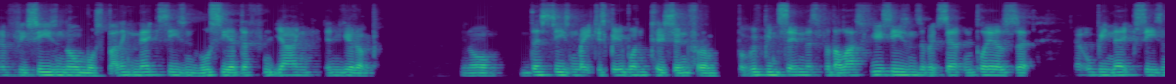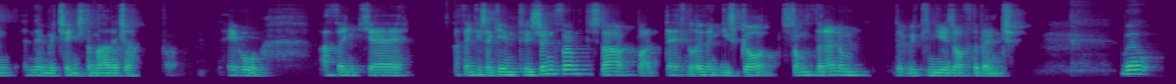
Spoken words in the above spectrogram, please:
every season almost, but I think next season we'll see a different Yang in Europe. You know, this season might just be one too soon for him. But we've been saying this for the last few seasons about certain players that it will be next season, and then we change the manager. But hey ho, I think uh, I think it's a game too soon for him to start, but I definitely think he's got something in him that we can use off the bench. Well,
